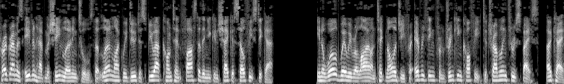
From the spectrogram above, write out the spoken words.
Programmers even have machine learning tools that learn like we do to spew out content faster than you can shake a selfie stick at. In a world where we rely on technology for everything from drinking coffee to traveling through space, okay,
